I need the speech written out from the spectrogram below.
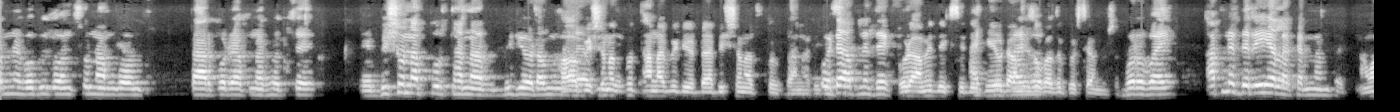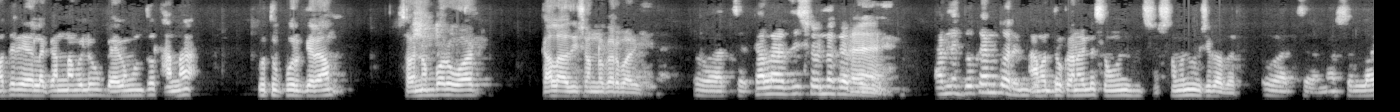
আপনার হবিগঞ্জ সুনামগঞ্জ তারপরে আপনার হচ্ছে বিশ্বনাথপুর থানার ভিডিওটা হ্যাঁ বিশ্বনাথপুর থানা ভিডিওটা বিশ্বনাথপুর থানা। ওইটা আপনি দেখছেন ওটা আমি দেখছি দেখি আচ্ছা, ওটা আমি যোগাযোগ করছি আপনার সাথে। বড় ভাই আপনাদের এই এলাকার নামটা? আমাদের এই এলাকার নাম হলো বেগমগঞ্জ থানা কুতুবপুর গ্রাম ছয় নম্বর ওয়ার্ড কালাহাজি স্বর্ণকার বাড়ি। ও আচ্ছা কালাজি স্বর্ণকার হ্যাঁ। আপনি দোকান করেন আমার দোকান হলো সমন মুন্সি বাজার ও আচ্ছা মাশাল্লাহ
